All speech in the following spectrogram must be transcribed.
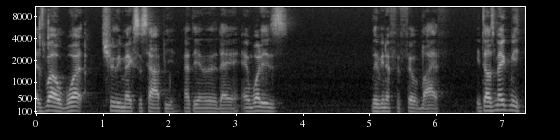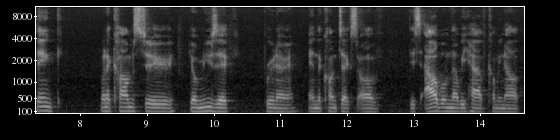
as well what truly makes us happy at the end of the day and what is living a fulfilled life. It does make me think when it comes to your music, Bruno, and the context of this album that we have coming up.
